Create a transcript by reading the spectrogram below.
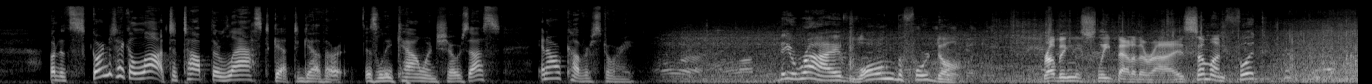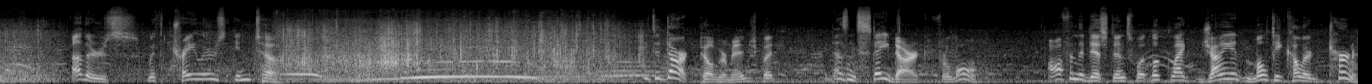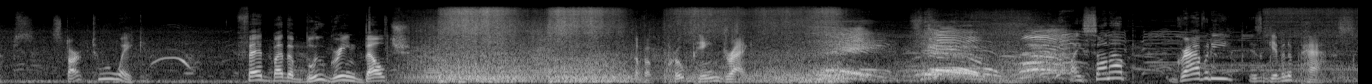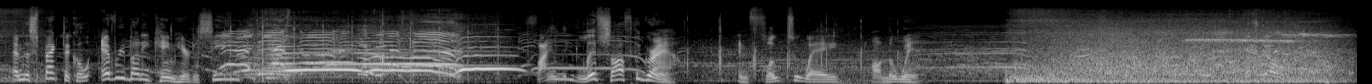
But it's going to take a lot to top their last get together, as Lee Cowan shows us in our cover story. They arrive long before dawn, rubbing the sleep out of their eyes, some on foot, others with trailers in tow. It's a dark pilgrimage, but it doesn't stay dark for long. Off in the distance, what look like giant multicolored turnips start to awaken, fed by the blue green belch of a propane dragon. Three, two, one. By sunup, gravity is given a pass, and the spectacle everybody came here to see finally lifts off the ground and floats away on the wind.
